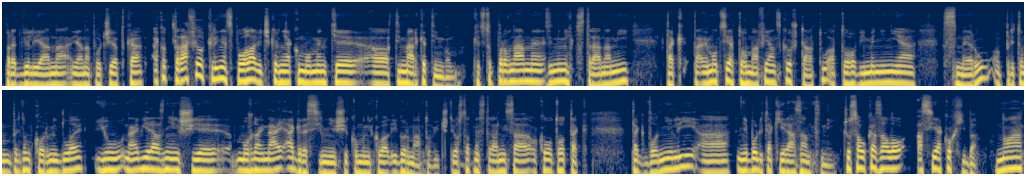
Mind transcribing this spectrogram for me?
predvily Jana, Jana Počiatka. Ako trafil klinec po hlavičke v nejakom momente tým marketingom. Keď to porovnáme s inými stranami, tak tá emocia toho mafiánskeho štátu a toho vymenenia smeru pri tom, pri tom kormidle ju najvýraznejšie, možno aj najagresívnejšie komunikoval Igor Matovič. Tie ostatné strany sa okolo toho tak, tak vlnili a neboli takí razantní. Čo sa ukázalo asi ako chyba. No a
